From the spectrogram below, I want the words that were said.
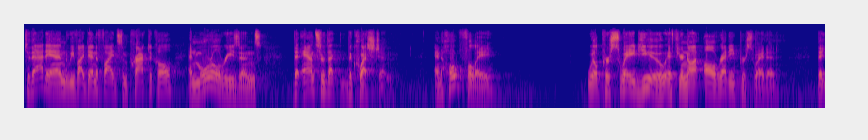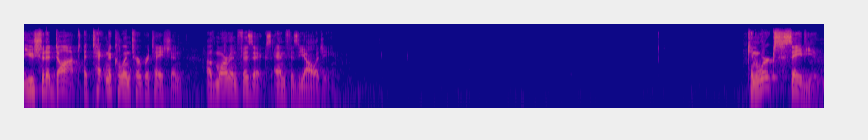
To that end, we've identified some practical and moral reasons that answer that, the question, and hopefully will persuade you, if you're not already persuaded, that you should adopt a technical interpretation of Mormon physics and physiology. Can works save you?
